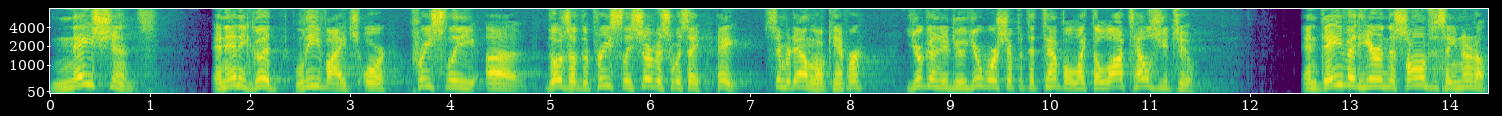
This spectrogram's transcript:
nations. And any good Levites or priestly, uh, those of the priestly service would say, Hey, simmer down, little camper. You're going to do your worship at the temple like the law tells you to. And David here in the Psalms is saying, No, no, no.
